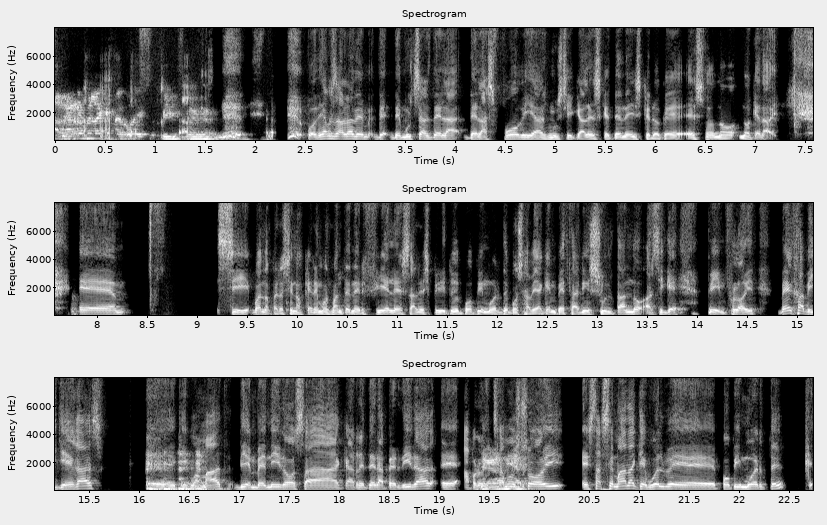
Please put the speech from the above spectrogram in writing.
agárrame la que me voy. Pink Floyd. Podríamos hablar de, de- de muchas de, la- de las fobias musicales que tenéis, creo que eso no, no queda ahí. Eh, sí, bueno, pero si nos queremos mantener fieles al espíritu de Pop y Muerte, pues había que empezar insultando. Así que, Pink Floyd, Benja Villegas, eh, Kiko Amat, bienvenidos a Carretera Perdida. Eh, aprovechamos Gracias. hoy, esta semana que vuelve Pop y Muerte. que,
